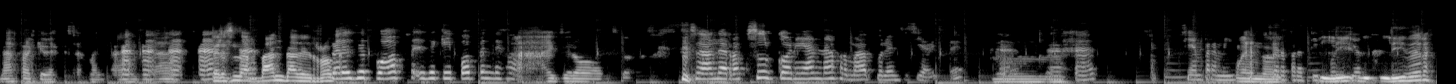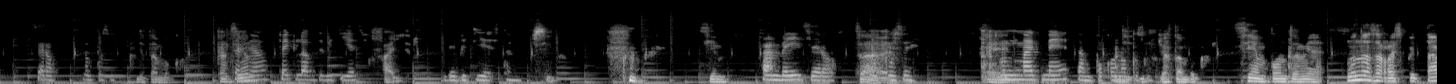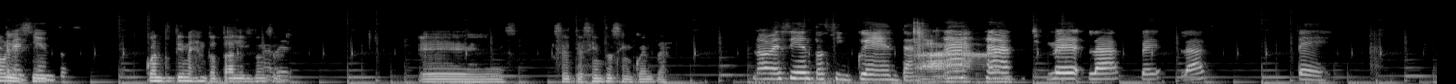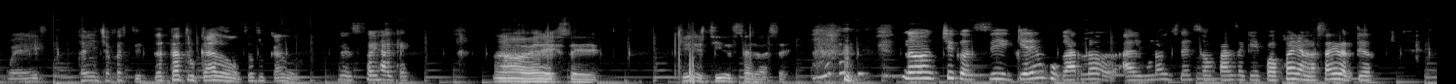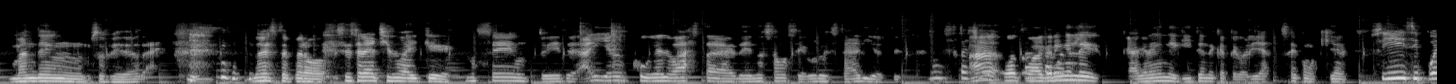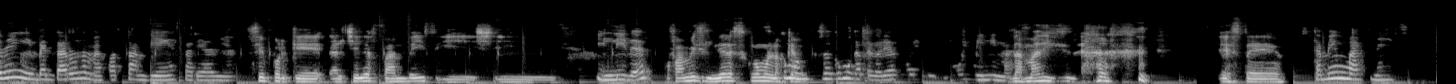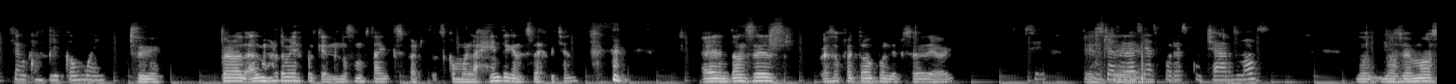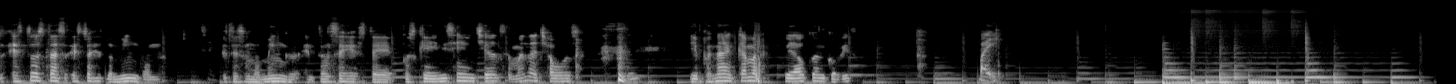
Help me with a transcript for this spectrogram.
Nada más para que veas que estás mal. Ah, Ah, ah, ah. ah, Pero es una ah. banda de rock. Pero es de pop, es de K-pop, pendejo. Ay, pero. Es una banda de rock surcoreana formada por MCC, ¿ya viste? mm, Ajá. 100 para mí. Bueno, Cero para ti, li- idiota. líder. Cero, no puse. Yo tampoco. Canción. Canción Fake Love de BTS. Fire. De BTS también. Sí. Siempre. Fanbase cero. No ¿Sabes? puse. Eh, Un Magnet tampoco no puse. yo tampoco. 100 puntos, mira. Unos respetables. 100. 300. ¿Cuánto tienes en total A entonces? ver, Eh, 750. 950. Ah, Ajá, Me la pelaste. Güey, está bien chafa este. Está, está trucado, está trucado. Pues soy jaque. No, a ver, este. Qué divertido está el base. No, chicos, si quieren jugarlo, algunos de ustedes son fans de K-pop, jueguenlo, está divertido. Manden sus videos. No, este, pero sí estaría chido ahí que, no sé, un tweet. de, Ay, yo jugué el basta de no estamos seguros, está divertido. No, está Ah, chido, o, o agréguenle, agréguenle ítem de categoría, no sé como quieran. Sí, si pueden inventar uno mejor también estaría bien. Sí, porque al chile fanbase y, y Y líder, fanbase y líderes son como los como- que son como categorías muy, muy mínimas. las más difíciles. este, También Magnes, se me complicó un buen. sí. Pero a lo mejor también es porque no somos tan expertos como la gente que nos está escuchando. a ver, entonces, eso fue todo por el episodio de hoy. Sí. Este, Muchas gracias por escucharnos. no- nos vemos. Esto, está, esto es domingo, ¿no? Sí. Este es un domingo. Entonces, este, pues que inicien chida semana, chavos. y pues nada, cámara, cuidado con el COVID. Bye.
